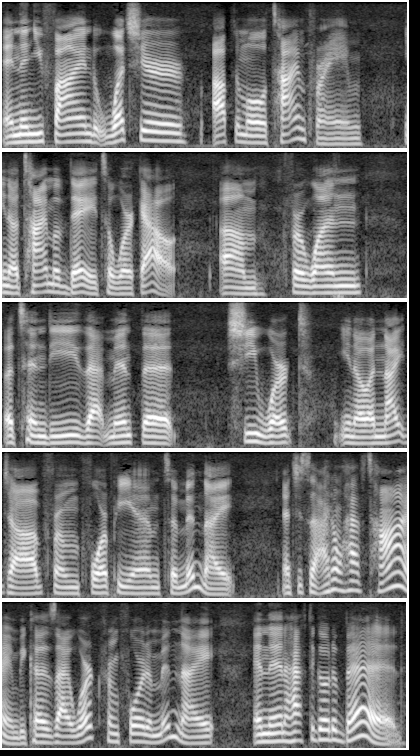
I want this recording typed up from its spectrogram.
And then you find what's your optimal time frame, you know, time of day to work out. Um, for one attendee, that meant that she worked, you know, a night job from 4 p.m. to midnight and she said, I don't have time because I work from four to midnight and then I have to go to bed.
